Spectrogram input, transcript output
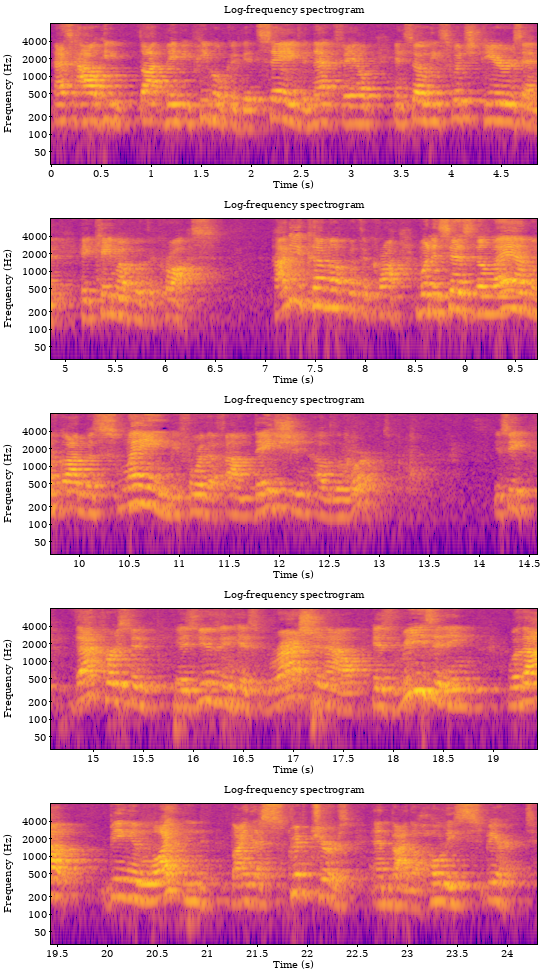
that's how he thought maybe people could get saved, and that failed. And so he switched gears and he came up with the cross. How do you come up with the cross when it says the Lamb of God was slain before the foundation of the world? You see, that person is using his rationale, his reasoning without being enlightened by the scriptures and by the Holy Spirit.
